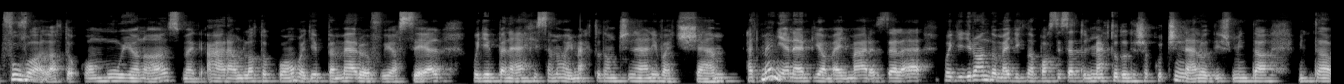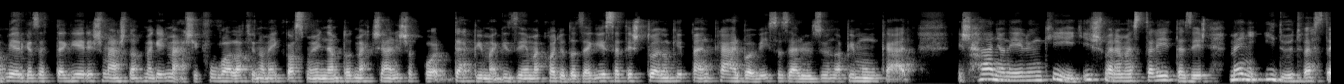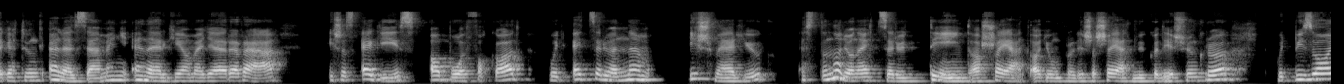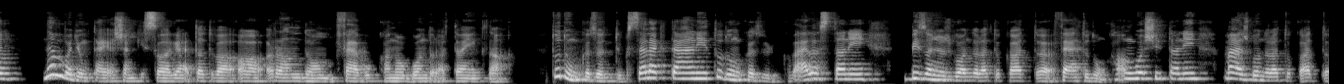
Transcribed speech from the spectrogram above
fuvallatokon múljon az, meg áramlatokon, hogy éppen merről fúj a szél, hogy éppen elhiszem hogy meg tudom csinálni, vagy sem. Hát mennyi energia megy már ezzel el, hogy egy random egyik nap azt hiszed, hogy meg tudod, és akkor csinálod is, mint a, mint a mérgezett tegér, és másnap meg egy másik fuvallat jön, amelyik azt mondja, hogy nem tudod megcsinálni, és akkor depi meg izé, meg hagyod az egészet, és tulajdonképpen kárba vész az előző napi munkád. És hányan élünk így? Ismerem ezt a létezést. Mennyi időt vesztegetünk el ezzel, mennyi energia megy erre rá, és az egész abból fakad, hogy egyszerűen nem ismerjük ezt a nagyon egyszerű tényt a saját agyunkról és a saját működésünkről, hogy bizony nem vagyunk teljesen kiszolgáltatva a random felbukkanó gondolatainknak. Tudunk közöttük szelektálni, tudunk közülük választani, bizonyos gondolatokat fel tudunk hangosítani, más gondolatokat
